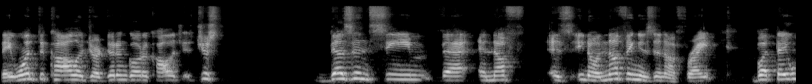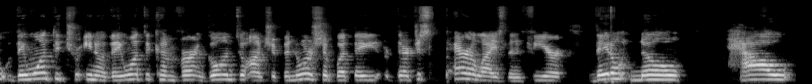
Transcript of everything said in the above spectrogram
They went to college or didn't go to college. It just doesn't seem that enough is, you know, nothing is enough, right? But they they want to, you know, they want to convert and go into entrepreneurship, but they they're just paralyzed in fear. They don't know how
